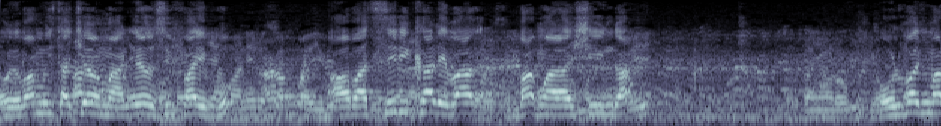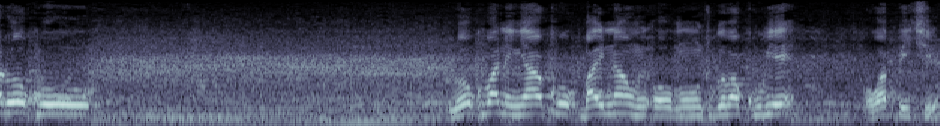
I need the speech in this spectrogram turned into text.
oyo bamuyita chairman lc5 abo basirikale ba- bamwalashinga oluvannyuma lwoku lwokuba nenyako balina omu- omuntu gwe bakubye owa piki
